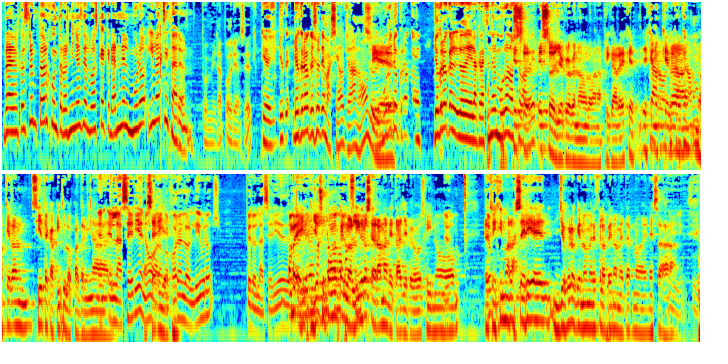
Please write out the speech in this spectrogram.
Bran el constructor junto a los niños del bosque crearon el muro y lo hechizaron. Pues mira, podría ser. Tío, yo, yo creo que eso es demasiado ya, ¿no? Sí, Lo del muro eh. yo creo que yo creo que lo de la creación del muro no eso, se va a ver. Eso yo creo que no lo van a explicar. Es que, es que, Claro, nos, que no. quedan siete capítulos para terminar. En, en la serie no, a lo mejor en los libros, pero en la serie... de- Hombre, yo supongo que en los libros se dará más detalle, pero si no Yo- restringimos la serie, yo creo que no merece la pena meternos en esa Sí, sí, sí.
